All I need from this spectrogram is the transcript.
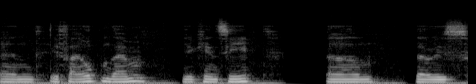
And if I open them, you can see um, there is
